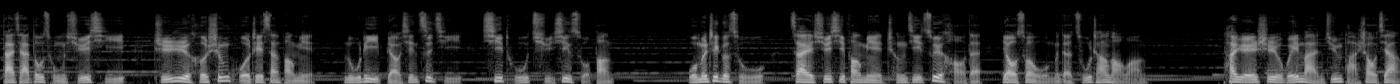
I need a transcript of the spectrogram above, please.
大家都从学习、值日和生活这三方面努力表现自己，希图取信所方。我们这个组在学习方面成绩最好的，要算我们的组长老王。他原是伪满军阀少将，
